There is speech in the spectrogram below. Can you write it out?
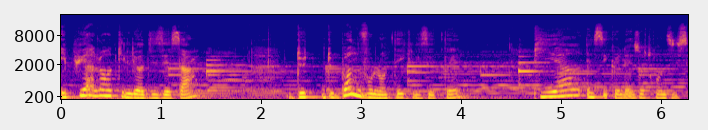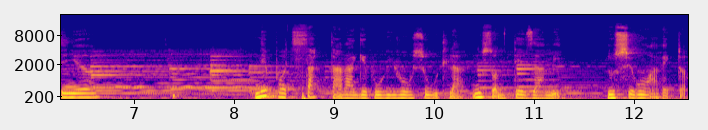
Et puis alors qu'il leur disait ça, de, bonne volonté qu'ils étaient, Pierre ainsi que les autres ont dit, Seigneur, n'importe ça que tu vagué pour arriver sur route là, nous sommes tes amis, nous serons avec toi.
